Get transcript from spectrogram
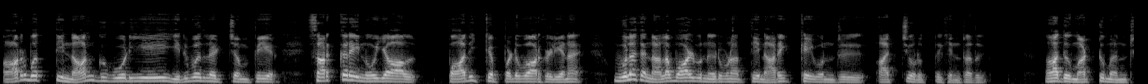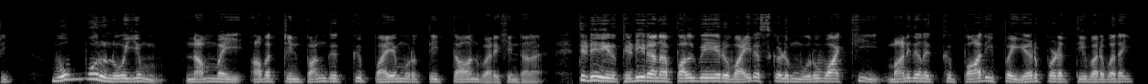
அறுபத்தி நான்கு கோடியே இருபது லட்சம் பேர் சர்க்கரை நோயால் பாதிக்கப்படுவார்கள் என உலக நலவாழ்வு நிறுவனத்தின் அறிக்கை ஒன்று அச்சுறுத்துகின்றது. அது மட்டுமன்றி ஒவ்வொரு நோயும் நம்மை அவற்றின் பங்குக்கு பயமுறுத்தித்தான் வருகின்றன. திடீர் திடீரென பல்வேறு வைரஸ்களும் உருவாக்கி மனிதனுக்கு பாதிப்பை ஏற்படுத்தி வருவதை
